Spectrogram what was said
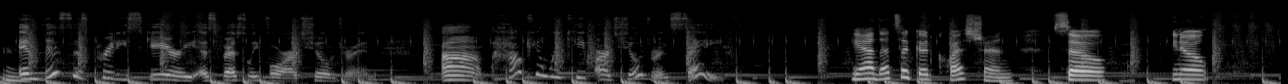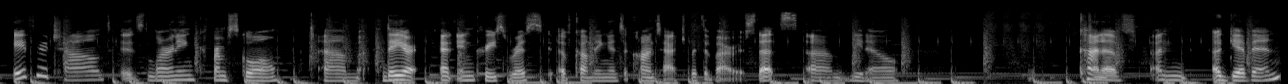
Mm. And this is pretty scary, especially for our children. Um, how can we keep our children safe? Yeah, that's a good question. So, you know, if your child is learning from school, um, they are at increased risk of coming into contact with the virus. That's, um, you know, kind of an, a given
